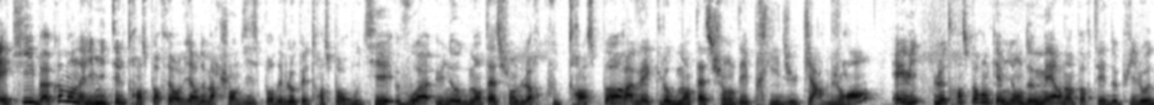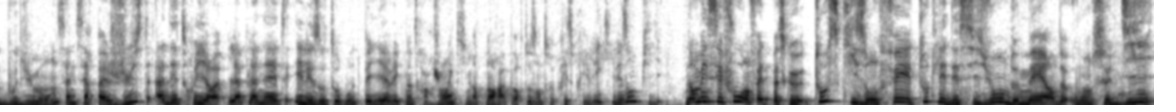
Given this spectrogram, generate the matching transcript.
et qui, bah, comme on a limité le transport ferroviaire de marchandises pour développer le transport routier, voient une augmentation de leurs coûts de transport avec l'augmentation des prix du carburant. Et oui, le transport en camion de merde importé depuis l'autre bout du monde, ça ne sert pas juste à détruire la planète et les autoroutes payées avec notre argent et qui maintenant rapportent aux entreprises privées qui les ont pillées. Non mais c'est fou en fait, parce que tout ce qu'ils ont fait, toutes les décisions de merde où on se dit,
